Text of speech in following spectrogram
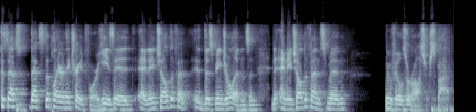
because that's that's the player they trade for. He's a NHL defense. This being Joel Edmundson, an NHL defenseman who fills a roster spot.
